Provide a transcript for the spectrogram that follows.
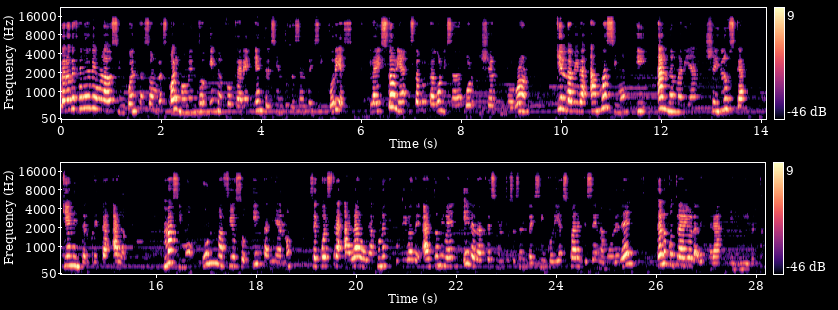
Pero dejaré de un lado 50 sombras por el momento y me enfocaré en 365 días. La historia está protagonizada por Michelle Moron, quien da vida a Máximo, y Anna María Sheiluska, quien interpreta a Laura. Máximo, un mafioso italiano, secuestra a Laura, una ejecutiva de alto nivel, y le da 365 días para que se enamore de él. De lo contrario, la dejará en libertad.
